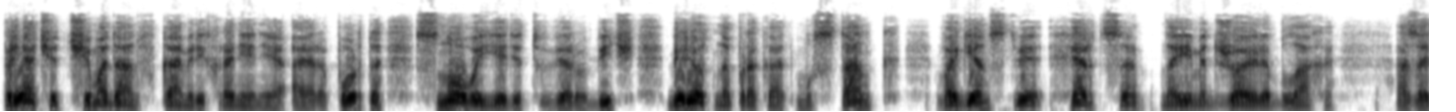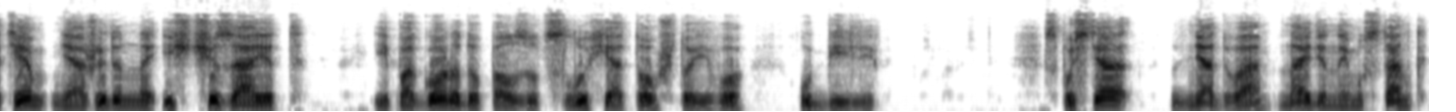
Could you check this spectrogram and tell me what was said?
прячет чемодан в камере хранения аэропорта, снова едет в Веру-Бич, берет на прокат «Мустанг» в агентстве Херца на имя Джоэля Блаха, а затем неожиданно исчезает, и по городу ползут слухи о том, что его убили. Спустя дня два найденный «Мустанг»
